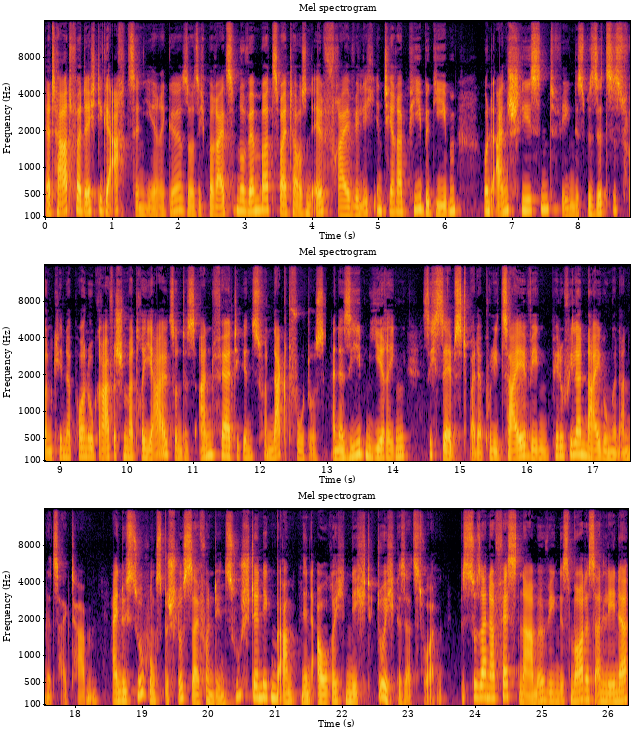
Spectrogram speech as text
Der tatverdächtige 18-Jährige soll sich bereits im November 2011 freiwillig in Therapie begeben und anschließend wegen des Besitzes von kinderpornografischem Materials und des Anfertigens von Nacktfotos einer Siebenjährigen sich selbst bei der Polizei wegen pädophiler Neigungen angezeigt haben. Ein Durchsuchungsbeschluss sei von den zuständigen Beamten in Aurich nicht durchgesetzt worden. Bis zu seiner Festnahme wegen des Mordes an Lena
